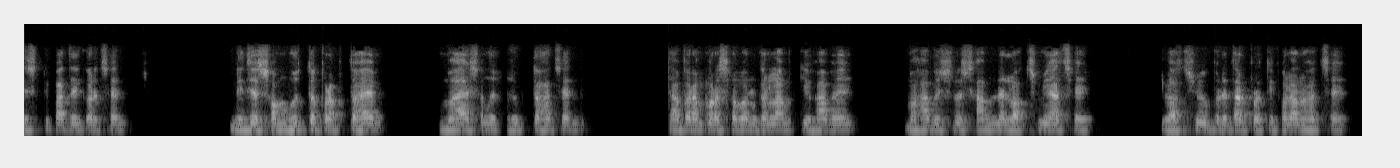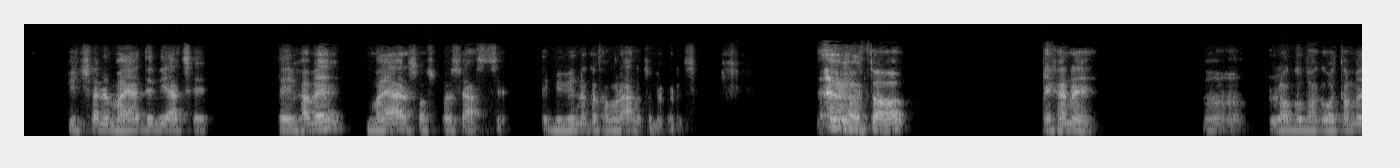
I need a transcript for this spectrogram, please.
দৃষ্টিপাতই করেছেন। নিজে সম্ভূত প্রাপ্ত হয়ে মায়ের সঙ্গে যুক্ত হচ্ছেন। তারপর আমরা শ্রবণ করলাম, কীভাবে মহাবিষ্ণুর সামনে লক্ষ্মী আছে। লক্ষ্মী উপরে তার প্রতিফলন হচ্ছে, পিছনে মায়া দেবী আছে। এইভাবে মায়ার সংস্পর্শে আসছে। এই বিভিন্ন কথা আমরা আলোচনা করেছি। তো এখানে লঘু ভাগবতমে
